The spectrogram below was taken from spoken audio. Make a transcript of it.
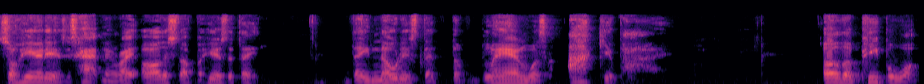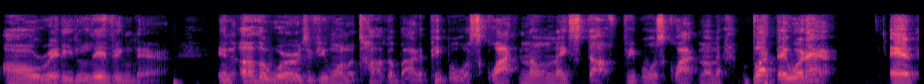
So here it is, it's happening, right? All this stuff. But here's the thing they noticed that the land was occupied. Other people were already living there. In other words, if you want to talk about it, people were squatting on their stuff. People were squatting on it, but they were there. And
